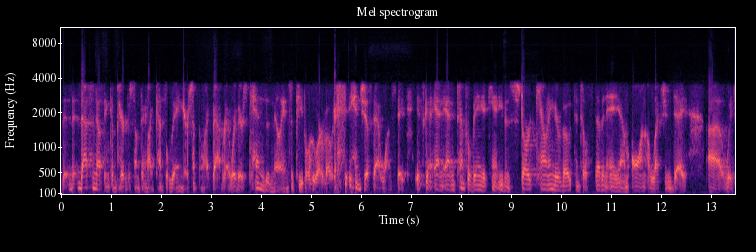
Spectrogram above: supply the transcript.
that's nothing compared to something like Pennsylvania or something like that, right? Where there's tens of millions of people who are voting in just that one state. It's going to, and, and Pennsylvania can't even start counting their votes until 7 a.m. on election day, uh, which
